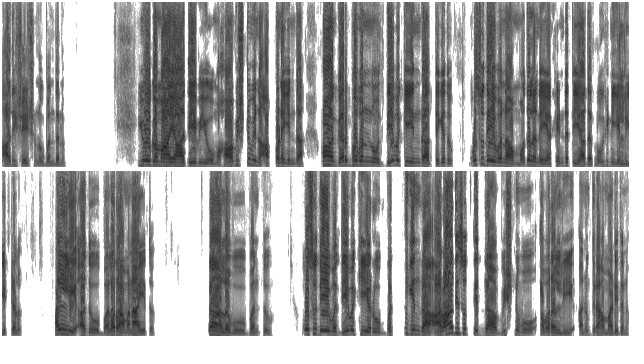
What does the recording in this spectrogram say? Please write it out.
ಆದಿಶೇಷನು ಬಂದನು. ಯೋಗಮಾಯಾ ದೇವಿಯು ಮಹಾವಿಷ್ಣುವಿನ ಅಪ್ಪಣೆಯಿಂದ ಆ ಗರ್ಭವನ್ನು ದೇವಕಿಯಿಂದ ತೆಗೆದು ವಸುದೇವನ ಮೊದಲನೆಯ ಹೆಂಡತಿಯಾದ ರೋಹಿಣಿಯಲ್ಲಿ ಇಟ್ಟಳು. ಅಲ್ಲಿ ಅದು ಬಲರಾಮನಾಯಿತು. ಕಾಲವು ಬಂತು. ವಸುದೇವ ದೇವಕಿಯರು ಭಕ್ತಿಯಿಂದ ಆರಾಧಿಸುತ್ತಿದ್ದ ವಿಷ್ಣುವು ಅವರಲ್ಲಿ ಅನುಗ್ರಹ ಮಾಡಿದನು.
